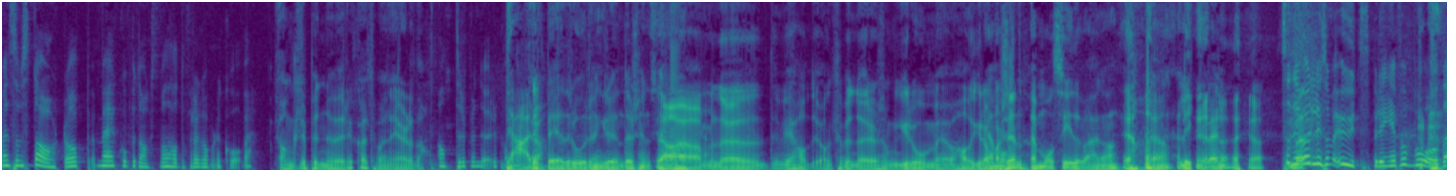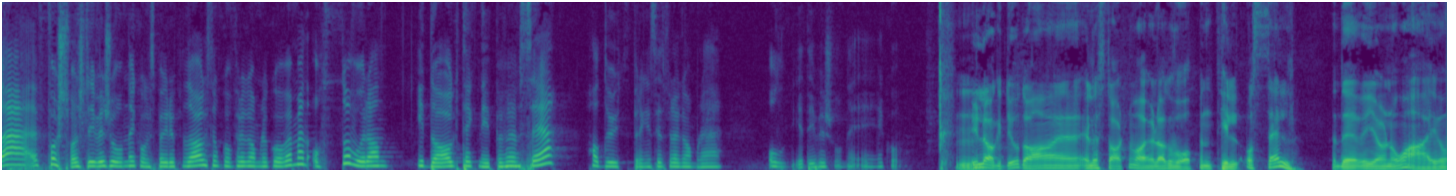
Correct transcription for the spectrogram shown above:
men som starta opp med kompetansen man hadde fra gamle KV. Entreprenører kalte man gjerne det da. Entreprenører. Det er et bedre ord enn gründer, syns jeg. Ja, ja, men det, det, vi hadde jo entreprenører som gro med, hadde jeg, må, gravemaskin. jeg må si det hver gang. Ja, likevel. ja. Så det var liksom utspringet for både forsvarsdivisjonen i Kongsberg Gruppen i dag, som kom fra gamle KV, men også hvordan i dag Teknipen 5C hadde utspringet sitt fra gamle oljedivisjoner i KV. Mm. Vi lagde jo da, eh, eller Starten var jo å lage våpen til oss selv. Det vi gjør nå, er jo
